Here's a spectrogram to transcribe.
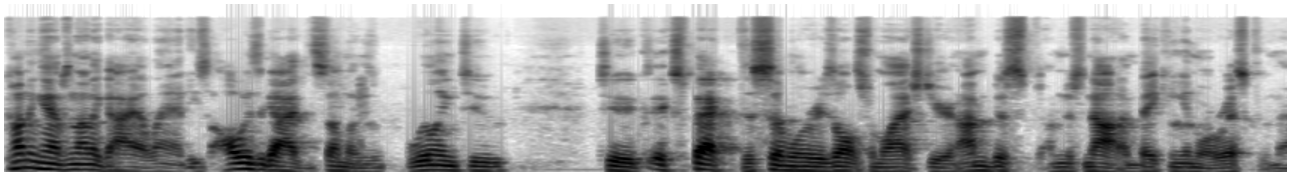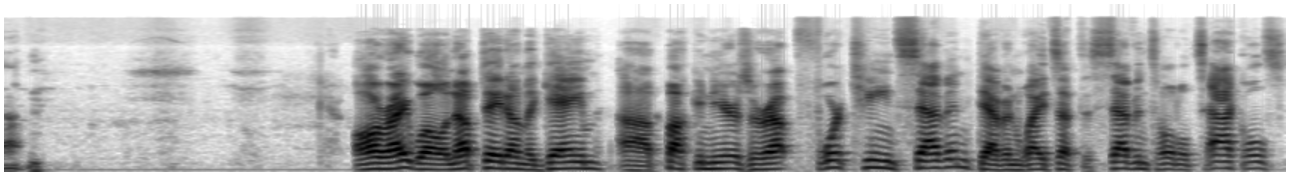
Cunningham's not a guy I land. He's always a guy that someone's willing to to expect the similar results from last year. I'm just I'm just not. I'm baking in more risk than that. All right. Well, an update on the game. Uh, Buccaneers are up 14 7. Devin White's up to seven total tackles.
